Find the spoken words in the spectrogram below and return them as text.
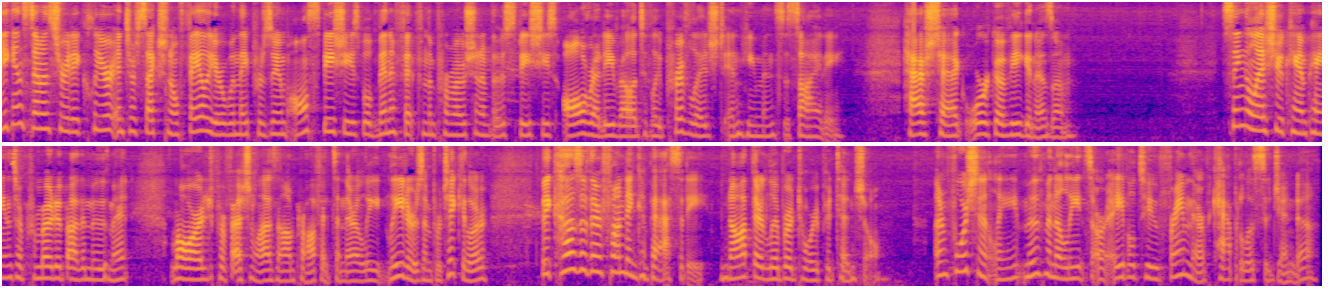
Vegans demonstrate a clear intersectional failure when they presume all species will benefit from the promotion of those species already relatively privileged in human society. Hashtag Orca Veganism. Single issue campaigns are promoted by the movement, large professionalized nonprofits and their elite leaders in particular, because of their funding capacity, not their liberatory potential. Unfortunately, movement elites are able to frame their capitalist agenda,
